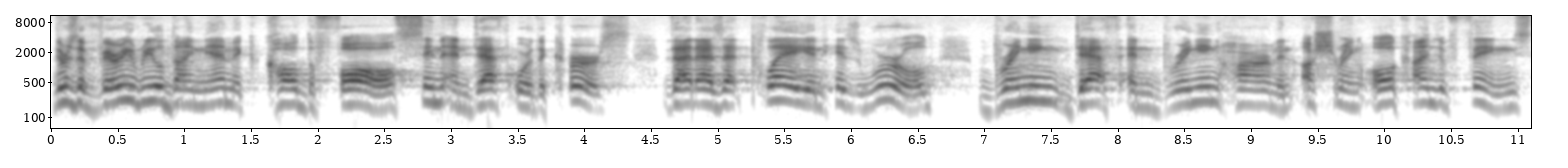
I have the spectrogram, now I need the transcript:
There's a very real dynamic called the fall, sin and death, or the curse, that is at play in his world, bringing death and bringing harm and ushering all kinds of things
